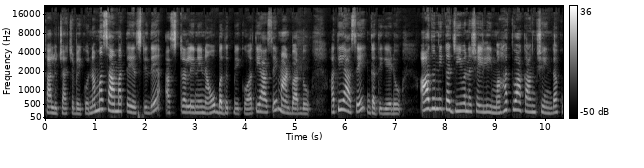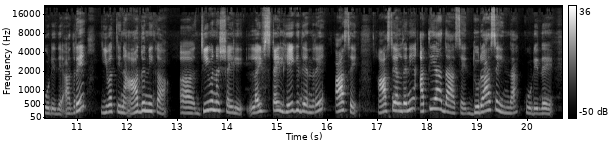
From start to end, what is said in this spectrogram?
ಕಾಲು ಚಾಚಬೇಕು. ನಮ್ಮ ಸಾಮರ್ಥ್ಯ ಎಷ್ಟಿದೆ ಅಷ್ಟರಲ್ಲೇ ನಾವು ಬದುಕಬೇಕು. ಅತಿ ಆಸೆ ಮಾಡಬಾರ್ದು. ಅತಿ ಆಸೆ ಗತಿಗೇಡು. ಆಧುನಿಕ ಜೀವನ ಶೈಲಿ ಮಹತ್ವಾಕಾಂಕ್ಷೆಯಿಂದ ಕೂಡಿದೆ. ಆದರೆ, ಇವತ್ತಿನ ಆಧುನಿಕ ಜೀವನ ಶೈಲಿ ಲೈಫ್ ಸ್ಟೈಲ್ ಹೇಗಿದೆ ಅಂದರೆ ಆಸೆ. ಆಸೆ ಅಲ್ಲದೇ ಅತಿಯಾದ ಆಸೆ, ದುರಾಸೆಯಿಂದ ಕೂಡಿದೆ.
